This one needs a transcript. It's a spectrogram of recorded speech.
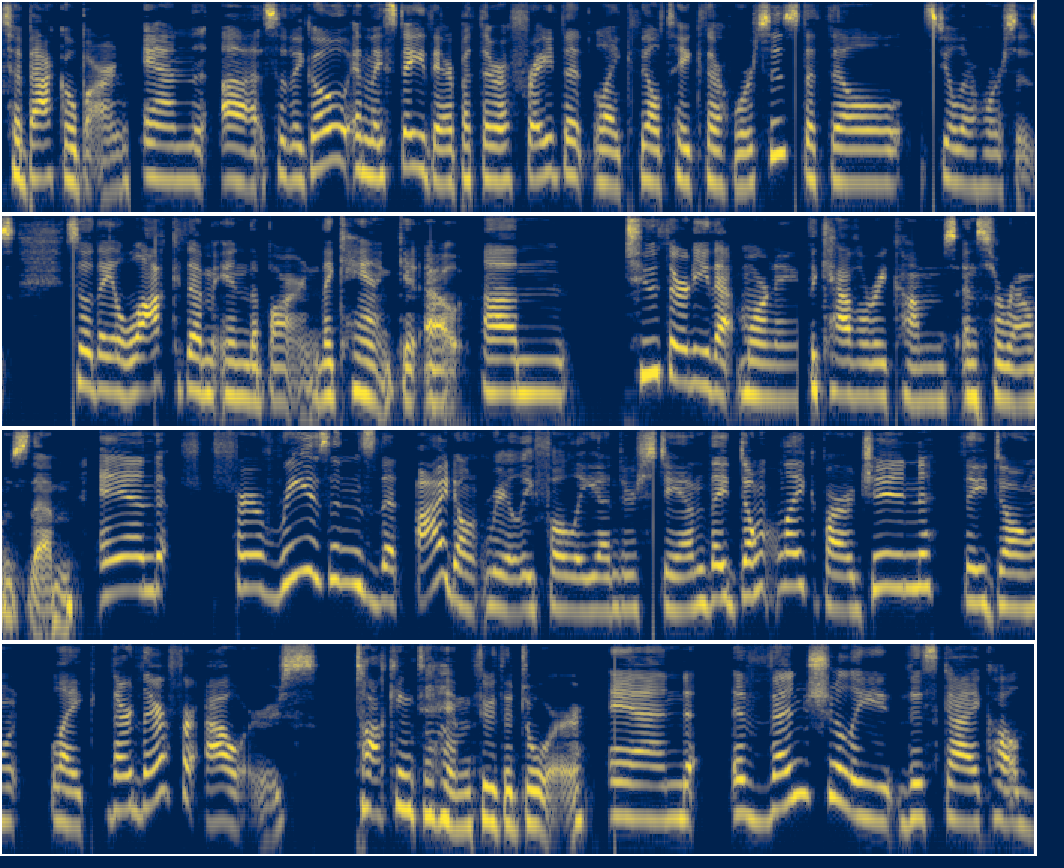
tobacco barn. And uh, so they go and they stay there, but they're afraid that like they'll take their horses, that they'll steal their horses. So they lock them in the barn. They can't get out. Um, 2:30 that morning, the cavalry comes and surrounds them. And for reasons that I don't really fully understand, they don't like barge in, they don't like they're there for hours talking to him through the door. And eventually this guy called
